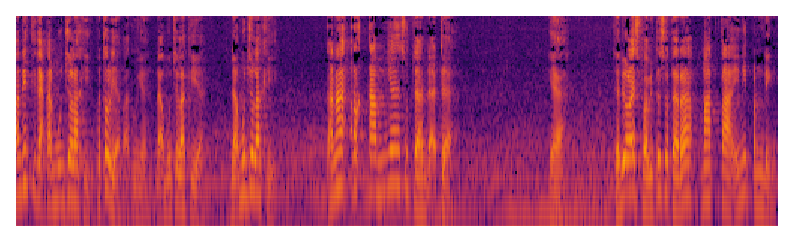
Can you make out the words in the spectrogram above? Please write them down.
nanti tidak akan muncul lagi. Betul ya Pak Agung ya? Tidak muncul lagi ya? Tidak muncul lagi. Karena rekamnya sudah tidak ada. Ya. Jadi oleh sebab itu saudara, mata ini penting.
